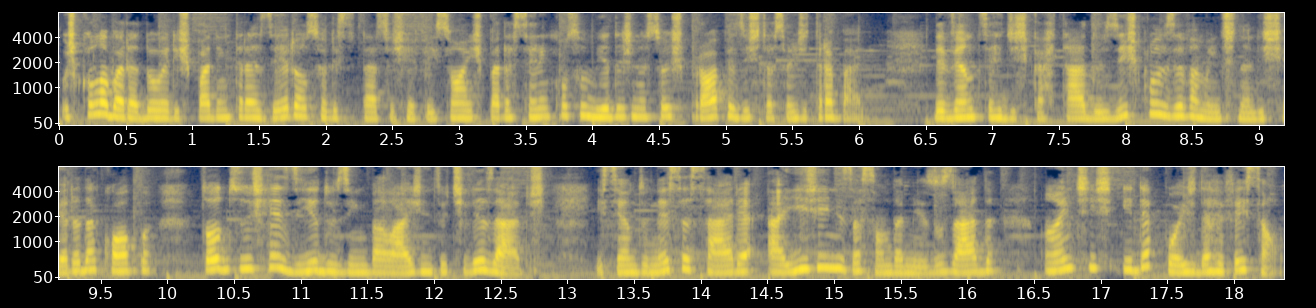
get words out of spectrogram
Os colaboradores podem trazer ou solicitar suas refeições para serem consumidas nas suas próprias estações de trabalho, devendo ser descartados exclusivamente na lixeira da copa todos os resíduos e embalagens utilizados, e sendo necessária a higienização da mesa usada antes e depois da refeição.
